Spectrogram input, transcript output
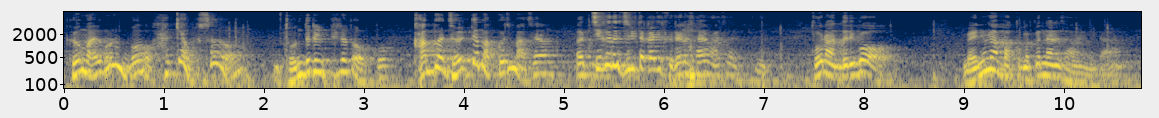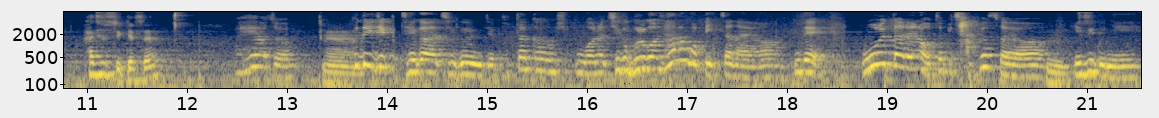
그거 말고는 뭐 할 게 없어요. 돈 들일 필요도 없고 간판 절대 바꾸지 마세요. 아, 찌그러질 때까지 그대로 사용하세요. 돈안 들이고 메뉴만 바꾸면 끝나는 상황입니다. 하실 수 있겠어요? 헤어져. 예. 근데 이제 제가 지금 이제 부탁하고 싶은 거는 지금 물건 사는 것도 있잖아요. 근데 5월 달에는 어차피 잡혔어요. 음. 예비군이.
